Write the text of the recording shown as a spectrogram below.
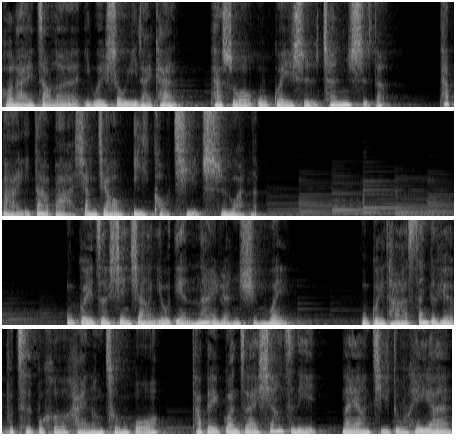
后来找了一位兽医来看，他说乌龟是撑死的。他把一大把香蕉一口气吃完了。乌龟这现象有点耐人寻味。乌龟它三个月不吃不喝还能存活，它被关在箱子里那样极度黑暗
